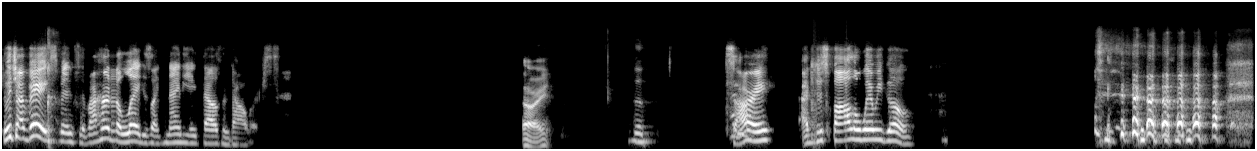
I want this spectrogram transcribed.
which are very expensive. I heard a leg is like ninety eight thousand dollars. all right. the Sorry, I just follow where we go.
